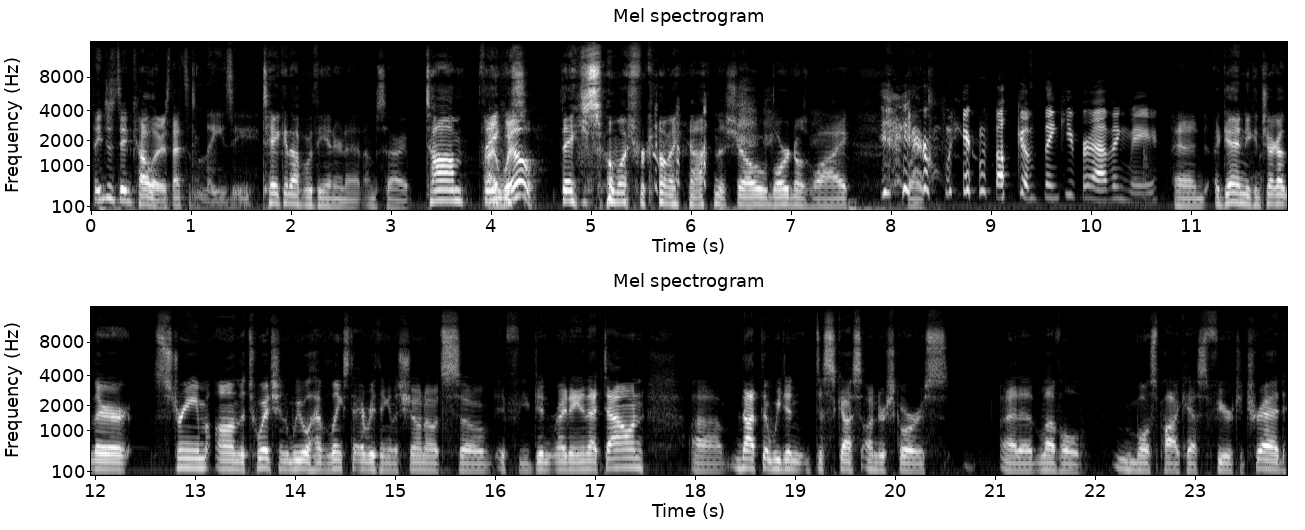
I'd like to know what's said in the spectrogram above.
They just did colors. That's lazy. Take it up with the internet. I'm sorry, Tom. Thank I you will. so- thank you so much for coming on the show. Lord knows why. You're, you're welcome. Thank you for having me. And again, you can check out their stream on the Twitch, and we will have links to everything in the show notes. So if you didn't write any of that down, uh, not that we didn't discuss underscores at a level most podcasts fear to tread,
